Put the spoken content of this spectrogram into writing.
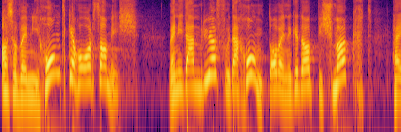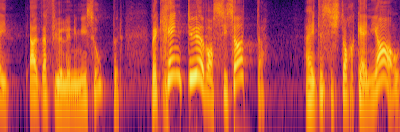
Also wenn mein Hund gehorsam ist, wenn ich dem rufe und der kommt, auch wenn er etwas schmeckt, hey, äh, da fühle ich mich super. Wenn die Kinder tun, was sie sollten, hey, das ist doch genial.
